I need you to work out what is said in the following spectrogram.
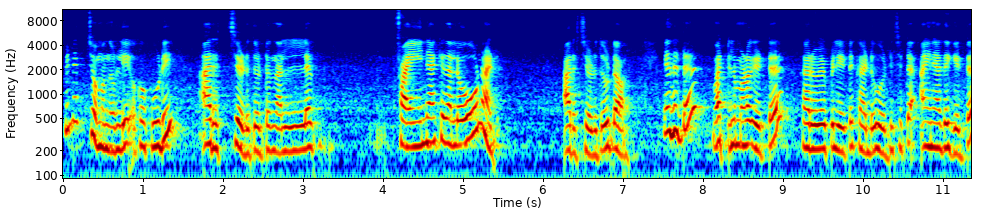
പിന്നെ ചുമന്നുള്ളി ഒക്കെ കൂടി അരച്ചെടുത്തിട്ട് നല്ല ഫൈനാക്കി നല്ലോണം അരച്ചെടുത്തു കേട്ടോ എന്നിട്ട് വറ്റൽമുളക് ഇട്ട് കറിവേപ്പില ഇട്ട് കടുക് ഒട്ടിച്ചിട്ട് അതിനകത്തേക്ക് ഇട്ട്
